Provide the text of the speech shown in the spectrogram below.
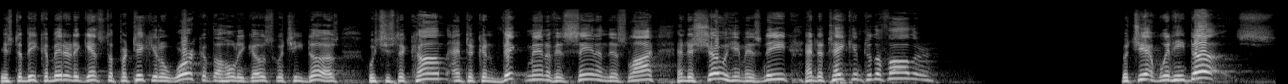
is to be committed against the particular work of the Holy Ghost, which He does, which is to come and to convict men of his sin in this life and to show him his need and to take him to the Father. But yet, when he does,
